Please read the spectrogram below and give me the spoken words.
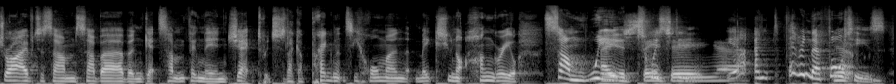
drive to some suburb and get something they inject, which is like a pregnancy hormone that makes you not hungry or some weird HCG, twisty. Yeah. yeah. and they're in their 40s. Yeah.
